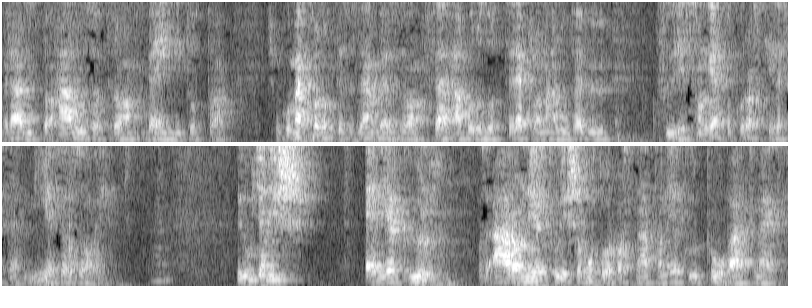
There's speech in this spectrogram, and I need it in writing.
rádugta a hálózatra, beindította. És amikor meghallott ez az ember, ez a felháborodott reklamáló vevő, fűrész hangját, akkor azt kérdezte, mi ez a zaj? Ő ugyanis enélkül, az áram nélkül és a motor használata nélkül próbált meg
